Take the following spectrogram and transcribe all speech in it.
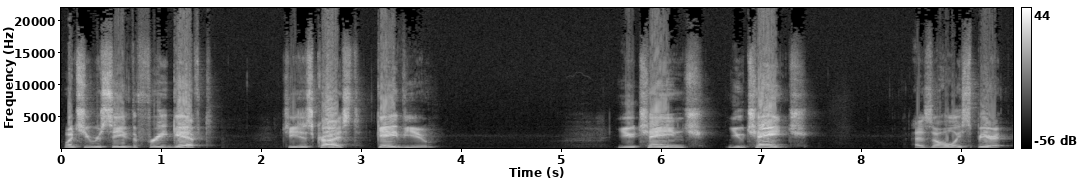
Once you receive the free gift Jesus Christ gave you, you change. You change as the Holy Spirit,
